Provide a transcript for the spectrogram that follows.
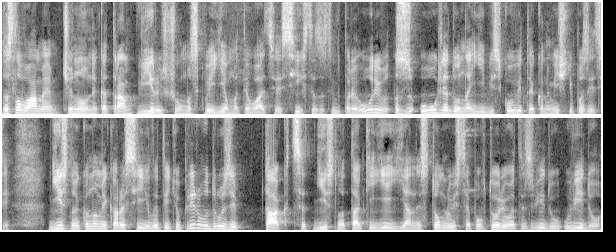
За словами чиновника, Трамп вірить, що у Москві є мотивація сісти за стіл переговорів з огляду на її військові та економічні позиції. Дійсно, економіка Росії летить у прірву, друзі. Так, це дійсно так і є. Я не стомлююся повторювати з відео у відео.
